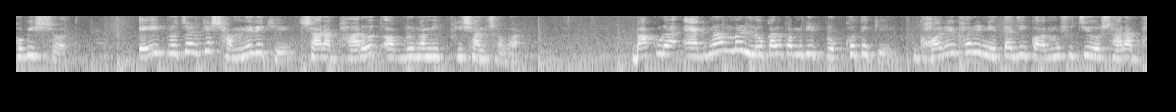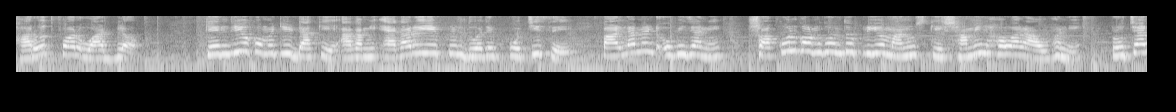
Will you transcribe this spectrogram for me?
ভবিষ্যৎ। এই প্রচারকে সামনে রেখে সারা ভারত অগ্রগামী কিষাণ সভা। বাঁকুড়া এক নম্বর লোকাল কমিটির পক্ষ থেকে ঘরে ঘরে নেতাজি কর্মসূচি ও সারা ভারত ফর ওয়ার্ড ব্লক কেন্দ্রীয় কমিটির ডাকে আগামী এগারোই এপ্রিল দু হাজার পঁচিশে পার্লামেন্ট অভিযানে সকল গণতন্ত্র প্রিয় মানুষকে সামিল হওয়ার আহ্বানে প্রচার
